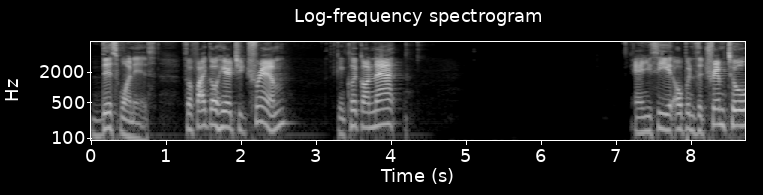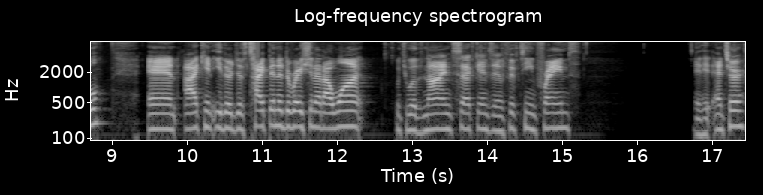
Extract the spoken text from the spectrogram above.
this one is. So if I go here to trim, I can click on that. And you see it opens the trim tool. And I can either just type in the duration that I want, which was 9 seconds and 15 frames, and hit enter.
